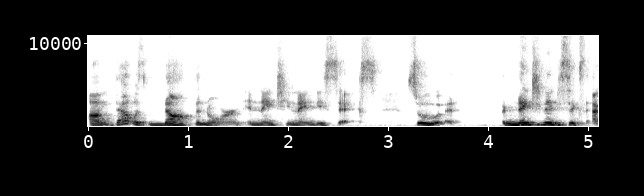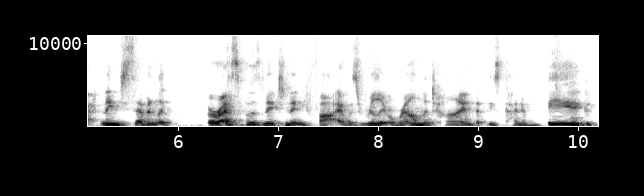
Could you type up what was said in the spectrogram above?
Um, that was not the norm in 1996. So 1996, 97, like, or I suppose 1995 was really around the time that these kind of big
